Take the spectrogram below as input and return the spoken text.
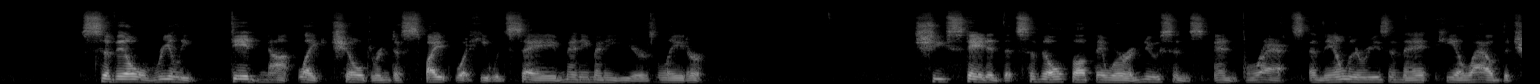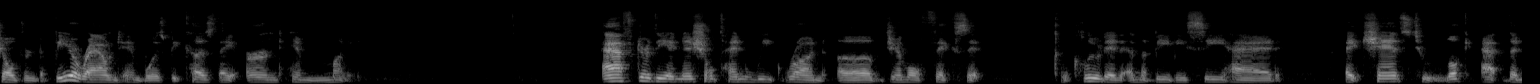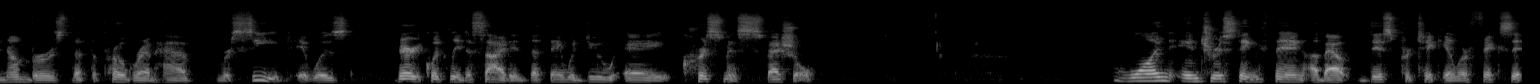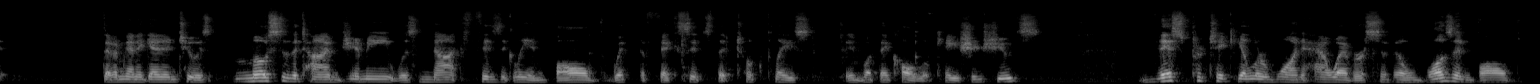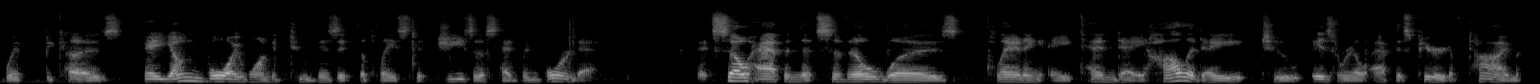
Savile really did not like children, despite what he would say many, many years later. She stated that Savile thought they were a nuisance and brats, and the only reason that he allowed the children to be around him was because they earned him money. After the initial 10 week run of Jim'll Fix It, concluded and the BBC had a chance to look at the numbers that the program have received, it was very quickly decided that they would do a Christmas special. One interesting thing about this particular Fix It that I'm going to get into is most of the time Jimmy was not physically involved with the Fix Its that took place in what they call location shoots. This particular one, however, Savile was involved with because a young boy wanted to visit the place that Jesus had been born at. It so happened that Savile was planning a 10 day holiday to Israel at this period of time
